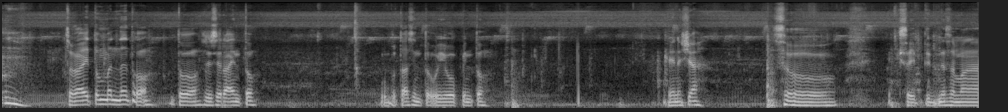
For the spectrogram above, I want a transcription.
tsaka itong banda to, ito, sisirain to. Bubutasin to, i-open to. Kaya na siya. So, excited na sa mga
